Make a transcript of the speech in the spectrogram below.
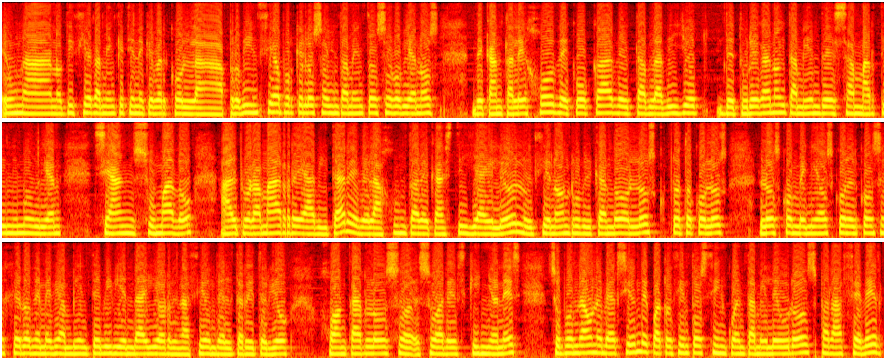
eh, una noticia también que tiene que ver con la provincia, porque los ayuntamientos segovianos de Cantalejo, de Coca, de Tabladillo, de Turégano y también de San Martín y Mudrián se han sumado al programa Rehabitar la Junta de Castilla y León. Lo hicieron rubricando los protocolos, los convenios con el consejero de Medio Ambiente, Vivienda y Ordenación del Territorio, Juan Carlos Suárez Quiñones. Supondrá una inversión de 450.000 euros para acceder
